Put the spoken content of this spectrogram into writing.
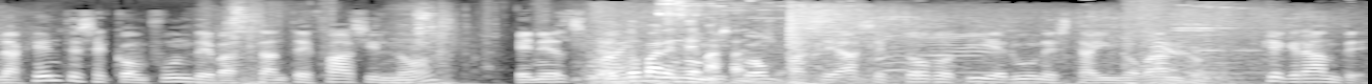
la gente se confunde bastante fácil, ¿no? En el Smite parece 1 más mi compa se hace todo tier 1 está innovando. ¡Qué grande!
